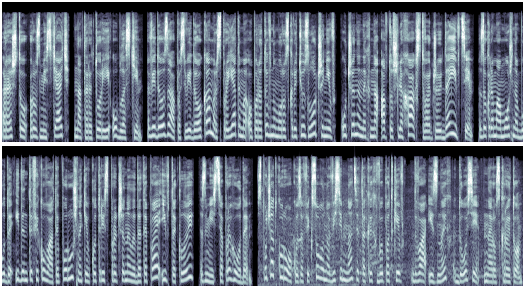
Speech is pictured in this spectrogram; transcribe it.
Решту розмістять на території області. Відеозапис відеокамер сприятиме оперативному розкриттю злочинів, учинених на автошляхах, стверджують даївці. Зокрема, можна буде ідентифікувати порушників, котрі спричинили ДТП і втекли з місця пригоди. З початку року зафіксовано 18 таких випадків. Два із них досі не розкрито.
